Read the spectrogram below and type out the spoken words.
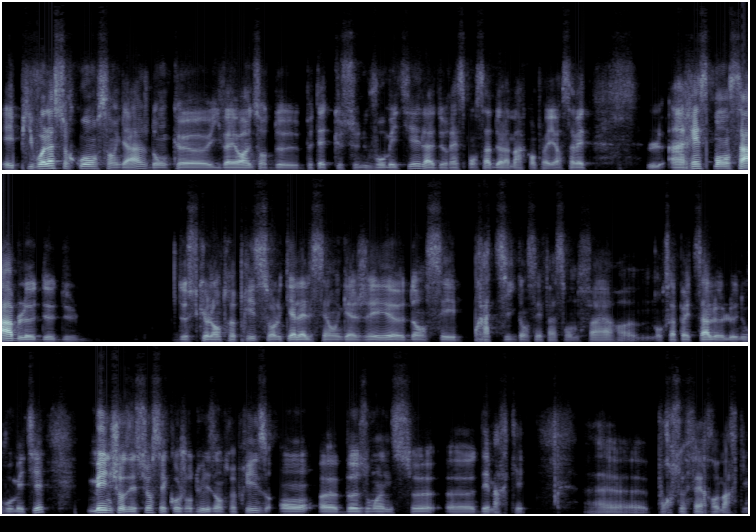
et puis voilà sur quoi on s'engage». Donc, il va y avoir une sorte de peut-être que ce nouveau métier là de responsable de la marque employeur, ça va être un responsable de de ce que l'entreprise sur lequel elle s'est engagée, dans ses pratiques, dans ses façons de faire, donc ça peut être ça le nouveau métier. Mais une chose est sûre, c'est qu'aujourd'hui les entreprises ont, besoin de se, démarquer, pour se faire remarquer.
